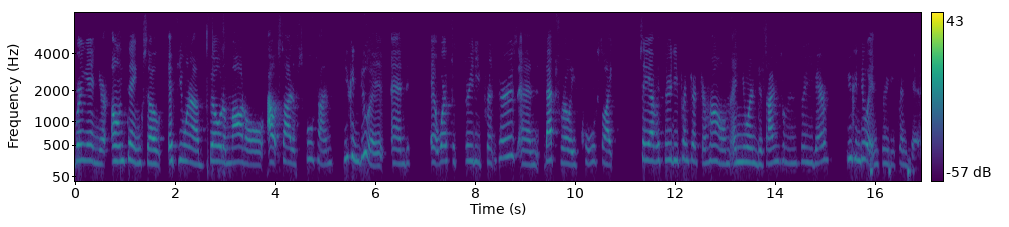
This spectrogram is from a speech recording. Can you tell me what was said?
bring in your own thing. So if you want to build a model outside of school time, you can do it, and it works with 3D printers, and that's really cool. So like, say you have a 3D printer at your home and you want to design something in 3D there, you can do it in 3D printed.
